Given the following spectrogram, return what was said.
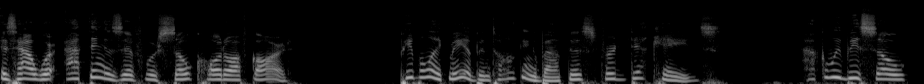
is how we're acting as if we're so caught off guard. People like me have been talking about this for decades. How can we be so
